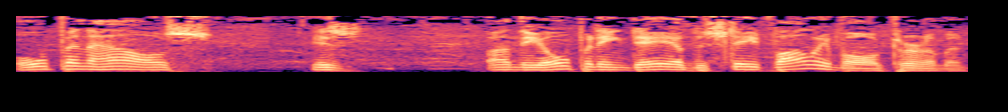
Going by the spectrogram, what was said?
Open house is on the opening day of the state volleyball tournament,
